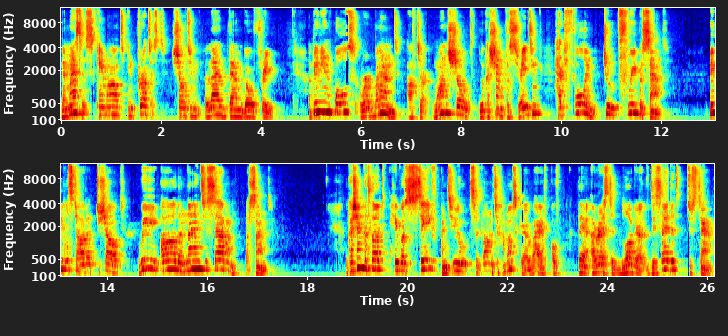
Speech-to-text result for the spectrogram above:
The masses came out in protest, shouting, let them go free. Opinion polls were banned after one showed Lukashenko's rating had fallen to 3%. People started to shout, we are the 97%. Lukashenko thought he was safe until Svetlana Tikhanovskaya, wife of the arrested blogger, decided to stand.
